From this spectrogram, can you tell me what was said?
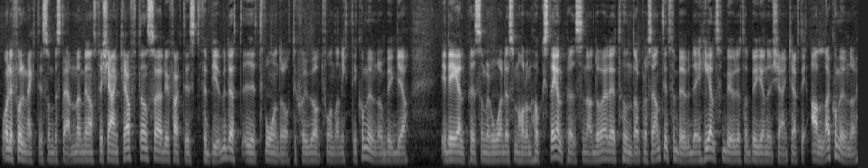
och det är fullmäktige som bestämmer. Medan för kärnkraften så är det ju faktiskt förbjudet i 287 av 290 kommuner att bygga i det elprisområde som har de högsta elpriserna, då är det ett hundraprocentigt förbud. Det är helt förbjudet att bygga ny kärnkraft i alla kommuner.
